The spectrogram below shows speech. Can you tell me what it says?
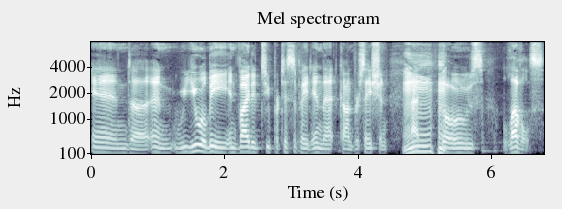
and uh, and you will be invited to participate in that conversation at those levels.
